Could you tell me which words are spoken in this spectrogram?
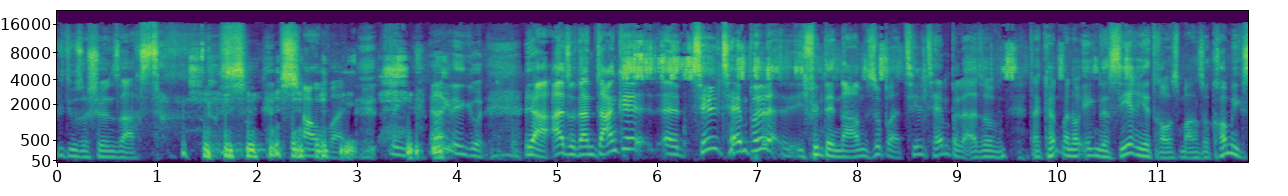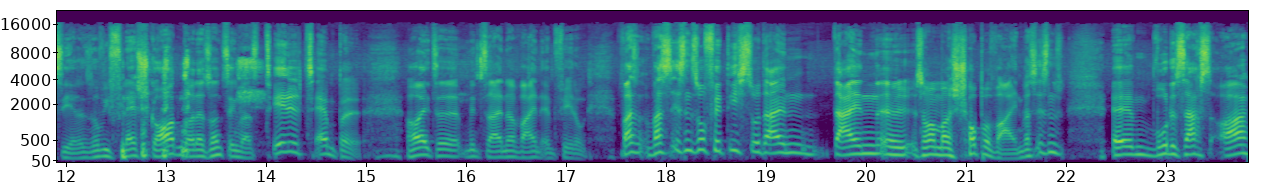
Wie du so schön sagst. Schaumwein. Ja, klingt gut. Ja, also dann danke, äh, Till Tempel. Ich finde den Namen super. Till Tempel. Also da könnte man noch irgendeine Serie draus machen, so Comicserie, so wie Flash Gordon oder sonst irgendwas. Till Tempel. Heute mit seiner Weinempfehlung. Was, was ist denn so für dich so dein, dein äh, sagen wir mal, Shoppewein? Was ist denn, ähm, wo du sagst, oh,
